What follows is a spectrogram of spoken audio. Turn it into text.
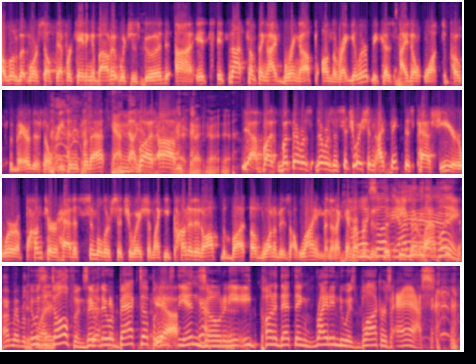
a little bit more self-deprecating about it, which is good. Uh, it's it's not something I bring up on the regular because I don't want to poke the bear. There's no reason for that. yeah, but um, right, right, right, yeah. yeah, but but there was there was a situation I think this past year where a punter had a similar situation, like he punted it off the butt of one of his linemen, and I can't oh, remember. I, saw, I remember that play. Season. I remember the it was the Dolphins. They yeah. they were backed up against yeah. the end zone, and he he punted that thing right into his blocker's ass.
